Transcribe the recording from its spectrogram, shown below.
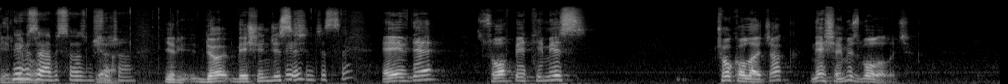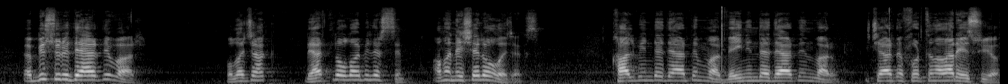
Bir Ne güzel olur. bir sözmüş Ya. hocam. Bir, dö- beşincisi Beşincisi. evde sohbetimiz çok olacak, neşemiz bol olacak. E, Bir sürü derdi var. Olacak, dertli olabilirsin ama neşeli olacaksın. Kalbinde derdin var, beyninde derdin var. İçeride fırtınalar esiyor.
